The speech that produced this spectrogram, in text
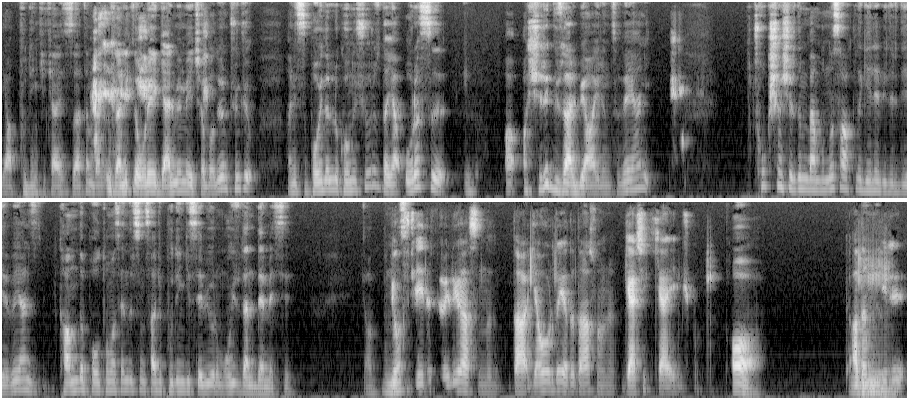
Ya puding hikayesi zaten ben özellikle oraya gelmemeye çabalıyorum. Çünkü hani spoilerlı konuşuyoruz da ya orası aşırı güzel bir ayrıntı ve yani çok şaşırdım ben bu nasıl akla gelebilir diye ve yani Kan'da Paul Thomas Anderson sadece pudingi seviyorum o yüzden demesi. Ya bu Yok nasıl... şeyi de söylüyor aslında. Daha, ya orada ya da daha sonra. Gerçek hikayeymiş bu. Aa. Adamın hmm. biri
